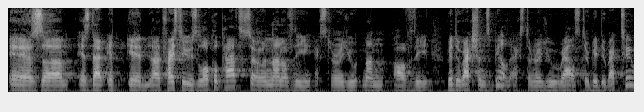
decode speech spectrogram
is, um, is that it, it uh, tries to use local paths, so none of the external U none of the redirections build external URLs to redirect to,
